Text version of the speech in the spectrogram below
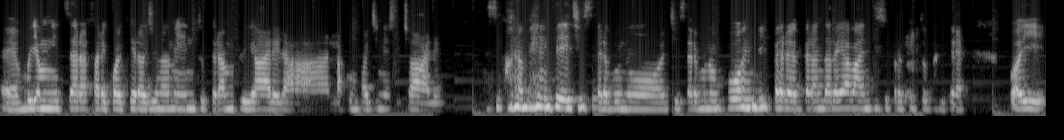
eh, vogliamo iniziare a fare qualche ragionamento per ampliare la, la compagine sociale. Sicuramente ci servono, ci servono fondi per, per, andare avanti, soprattutto perché poi,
